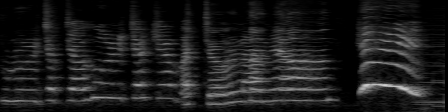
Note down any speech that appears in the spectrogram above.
후루룩 짭짭 후루룩 짭짭 맛 좋은 라면. 헤이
